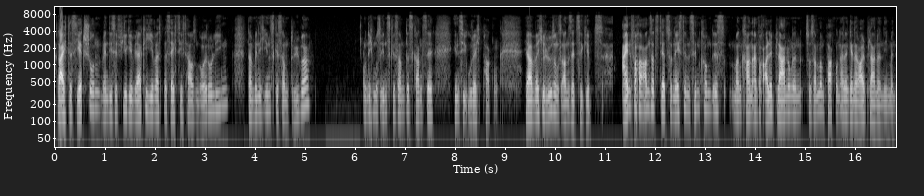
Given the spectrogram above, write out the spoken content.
reicht es jetzt schon, wenn diese vier Gewerke jeweils bei 60.000 Euro liegen, dann bin ich insgesamt drüber und ich muss insgesamt das Ganze ins EU-Recht packen. Ja, welche Lösungsansätze gibt es? Einfacher Ansatz, der zunächst in den Sinn kommt, ist, man kann einfach alle Planungen zusammenpacken und einen Generalplaner nehmen.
